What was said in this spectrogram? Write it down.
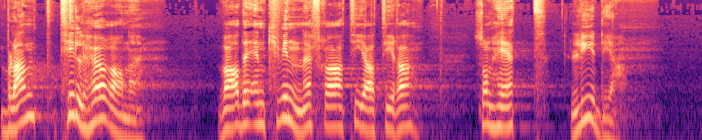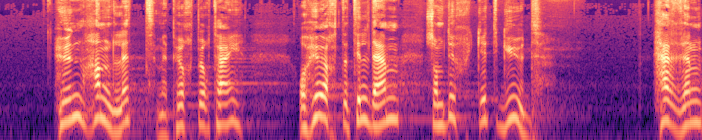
Blant tilhørerne var det en kvinne fra Tiatira som het Lydia. Hun handlet med purpurtøy og hørte til dem som dyrket Gud. Herren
